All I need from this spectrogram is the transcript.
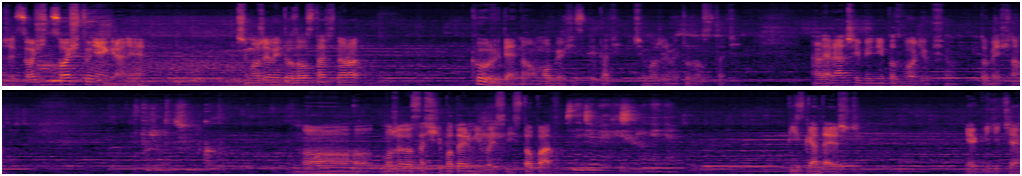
że coś, coś tu nie gra, nie? Czy możemy tu zostać? No kurde, no mogę się spytać, czy możemy tu zostać. Ale raczej by nie pozwolił się, domyślam. W porządku, synku. No, może dostać hipotermii, bo jest listopad, Znajdziemy jakieś schronienie. pizga deszcz, jak widzicie.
